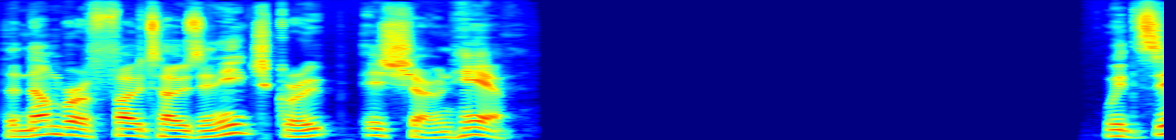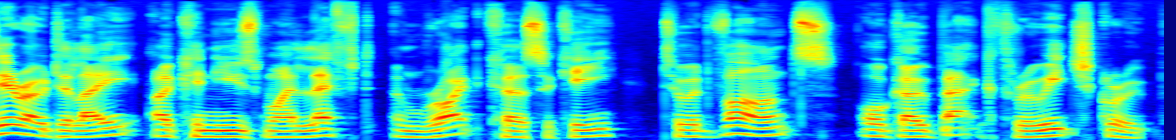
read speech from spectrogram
The number of photos in each group is shown here. With zero delay, I can use my left and right cursor key to advance or go back through each group.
